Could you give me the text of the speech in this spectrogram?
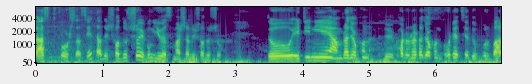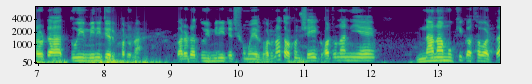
task force আছে, তাদের সদস্য এবং ইউএস মার্শালের সদস্য। তো এটি নিয়ে আমরা যখন, ঘটনাটা যখন ঘটেছে দুপুর বারোটা দুই মিনিটের ঘটনা, বারোটা দুই মিনিটের সময়ের ঘটনা, তখন সেই ঘটনা নিয়ে নানামুখী কথাবার্তা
